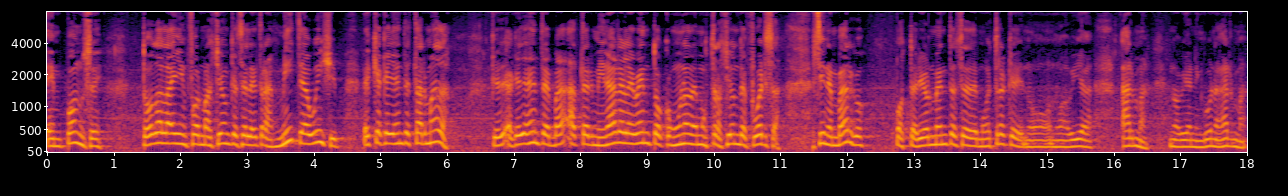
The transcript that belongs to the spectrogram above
en Ponce toda la información que se le transmite a Winship es que aquella gente está armada que aquella gente va a terminar el evento con una demostración de fuerza. Sin embargo, Posteriormente se demuestra que no, no había armas, no había ninguna arma,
